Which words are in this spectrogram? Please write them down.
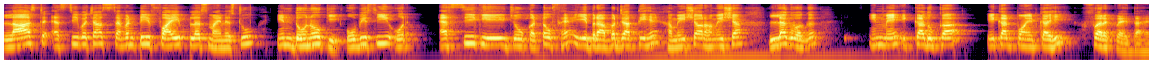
लास्ट एससी बचा seventy five plus minus two इन दोनों की ओबीसी और एससी की जो कट ऑफ़ है, ये बराबर जाती है हमेशा और हमेशा, लगभग इनमें इक्का दुक्का, एक आध पॉइंट का ही फ़र्क रहता है,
